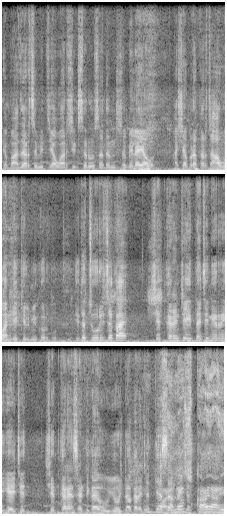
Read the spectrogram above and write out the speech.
त्या बाजार समितीच्या वार्षिक सर्वसाधारण सभेला यावं अशा प्रकारचं आव्हान देखील मी करतो. तिथं चोरीचं काय? शेतकऱ्यांच्या हिताचे निर्णय घ्यायचे शेतकऱ्यांसाठी काय योजना करायच्या त्या सांगायच्या. काय आहे?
